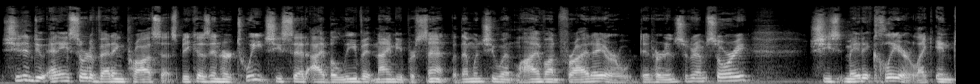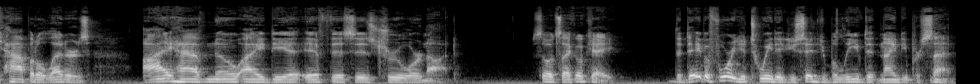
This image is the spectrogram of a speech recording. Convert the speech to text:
She didn't do any sort of vetting process because in her tweet she said, I believe it 90%. But then when she went live on Friday or did her Instagram story, she made it clear, like in capital letters, I have no idea if this is true or not. So it's like, okay, the day before you tweeted, you said you believed it 90%.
